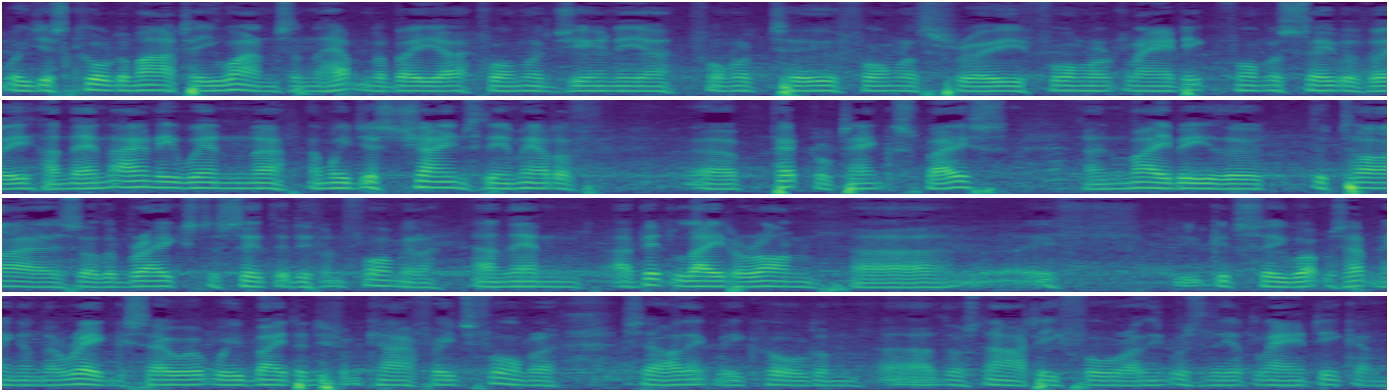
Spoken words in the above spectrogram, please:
we just called them RT1s, and they happened to be uh, Formula Junior, Formula 2, Formula 3, Formula Atlantic, Formula Super V, and then only when, uh, and we just changed the amount of uh, petrol tank space and maybe the, the tyres or the brakes to suit the different formula. And then a bit later on, uh, if you could see what was happening in the reg, so we made a different car for each formula. So I think we called them, uh, there was an RT4, I think it was the Atlantic, and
